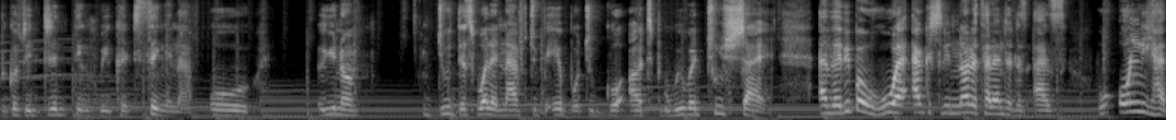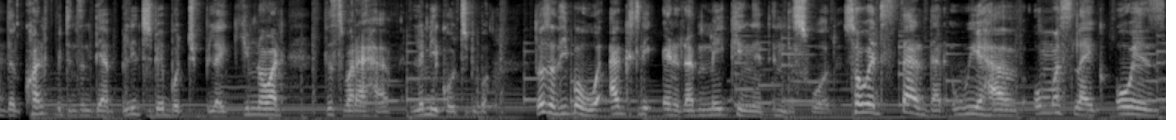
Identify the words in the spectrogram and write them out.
because we didn't think we could sing enough, or, you know, do this well enough to be able to go out. but We were too shy. And the people who were actually not as talented as us, who only had the confidence and the ability to be able to be like, you know what, this is what I have. Let me go to people those are the people who actually ended up making it in this world. So it's sad that we have almost like always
